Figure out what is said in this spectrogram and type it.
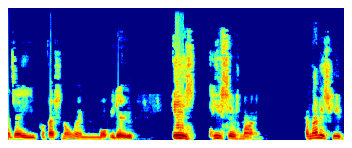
as a professional in what we do, is peace of mind. And that is huge.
